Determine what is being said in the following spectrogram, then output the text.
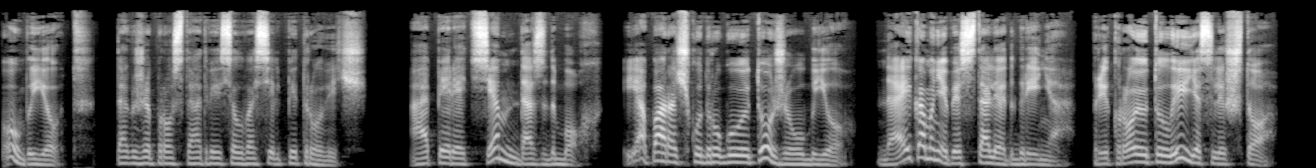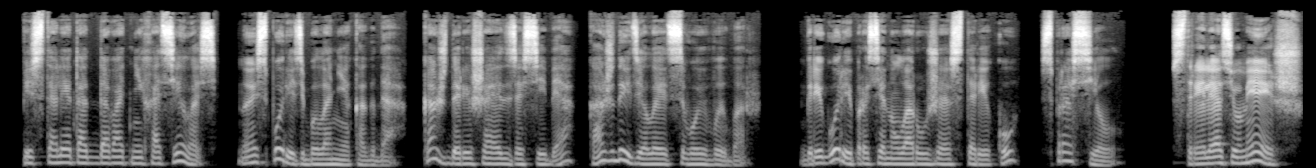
«Убьют», — также просто ответил Василий Петрович. «А перед тем, даст бог, я парочку-другую тоже убью. Дай-ка мне пистолет, Гриня. Прикрою тылы, если что». Пистолет отдавать не хотелось, но и спорить было некогда. Каждый решает за себя, каждый делает свой выбор. Григорий протянул оружие старику, спросил. «Стрелять умеешь?»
